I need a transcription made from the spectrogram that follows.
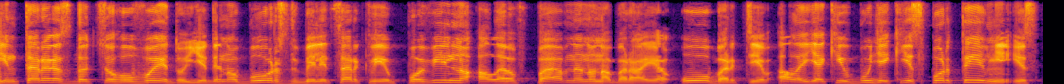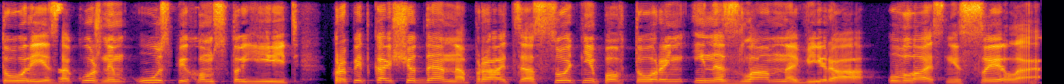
Інтерес до цього виду єдиноборств в Білій церкві повільно, але впевнено набирає обертів. Але як і в будь-якій спортивній історії, за кожним успіхом стоїть кропітка щоденна праця, сотні повторень і незламна віра у власні сили.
